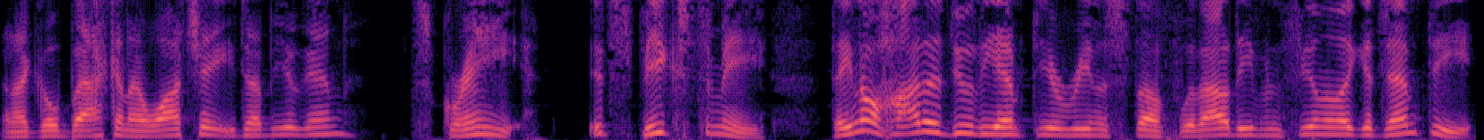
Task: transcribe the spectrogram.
and I go back and I watch AEW again, it's great. It speaks to me. They know how to do the empty arena stuff without even feeling like it's empty.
